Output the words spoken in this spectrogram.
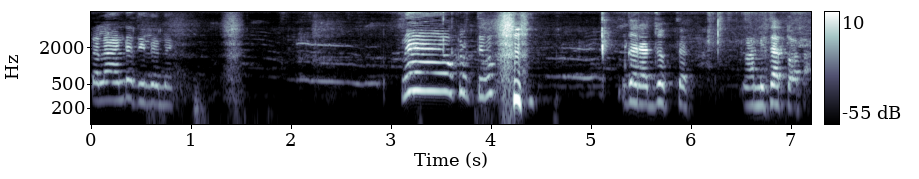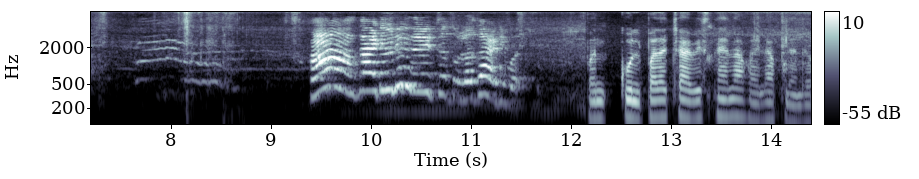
त्याला अंड दिलं नाही. नाही करते बघ. घरात झोप चल. आम्ही जातो आता. हा गाडीवर यायचं तुला गाडीवर. पण कुलपाला चावीस नाही लावायला आपल्याला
